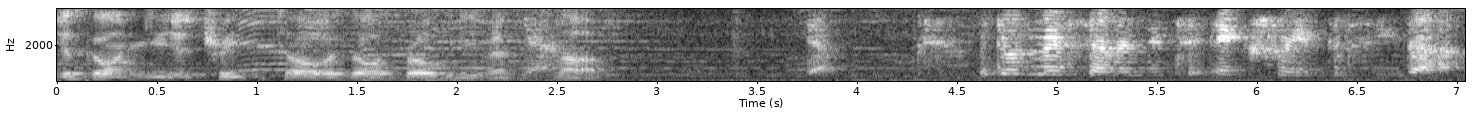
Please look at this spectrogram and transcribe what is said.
Just go and you just treat the toe as though it's broken even if it's not. Yeah. We don't necessarily need to x-ray to see that.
